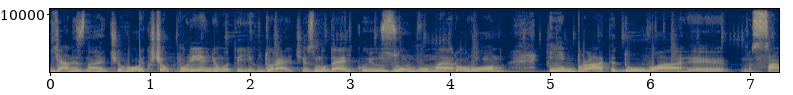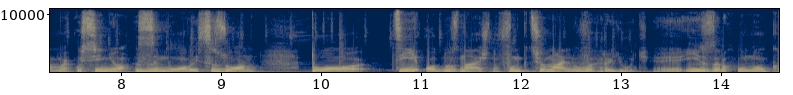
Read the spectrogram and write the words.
Я не знаю чого. Якщо порівнювати їх, до речі, з моделькою Zoom Vomero ROM і брати до уваги саме осінньо-зимовий сезон, то ці однозначно функціонально виграють Е, і за рахунок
